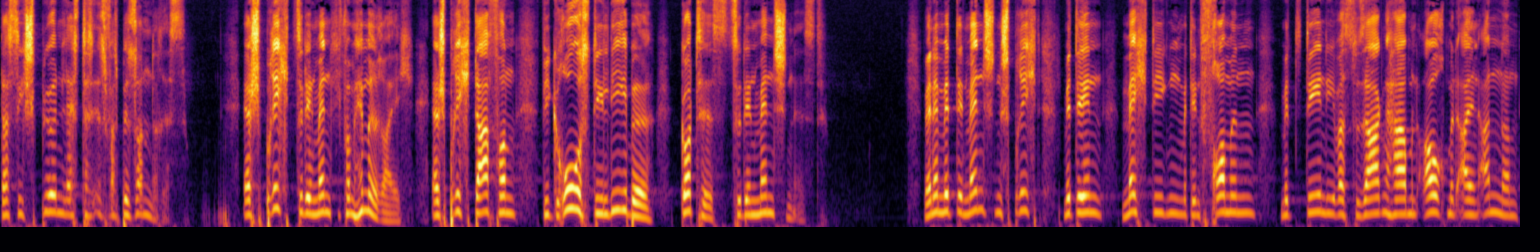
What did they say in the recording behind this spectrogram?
das sich spüren lässt, das ist was Besonderes. Er spricht zu den Menschen vom Himmelreich. Er spricht davon, wie groß die Liebe Gottes zu den Menschen ist. Wenn er mit den Menschen spricht, mit den Mächtigen, mit den Frommen, mit denen, die was zu sagen haben und auch mit allen anderen,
